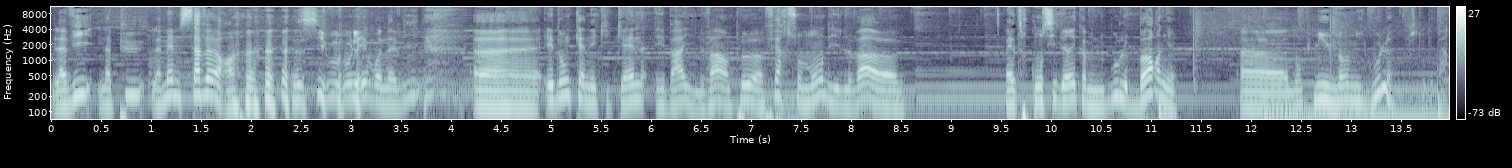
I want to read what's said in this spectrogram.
La vie n'a plus la même saveur, si vous voulez mon avis. et donc Kaneki Ken, et eh bah il va un peu faire son monde, il va être considéré comme une goule borgne, donc mi-humain, mi-goule, parce n'est pas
